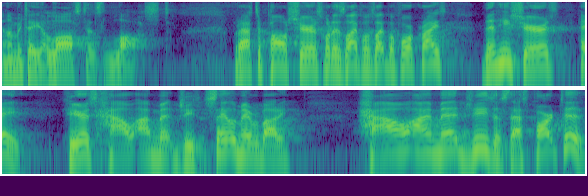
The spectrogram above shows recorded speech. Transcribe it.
And let me tell you, lost is lost. But after Paul shares what his life was like before Christ, then he shares, hey, here's how I met Jesus. Say it with me, everybody. How I met Jesus. That's part two.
